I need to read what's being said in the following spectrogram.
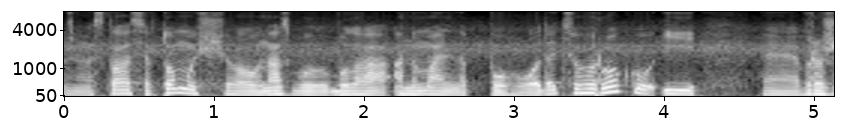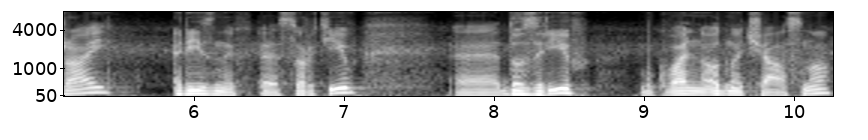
е, склалася в тому, що у нас була аномальна погода цього року, і врожай різних сортів дозрів буквально одночасно.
